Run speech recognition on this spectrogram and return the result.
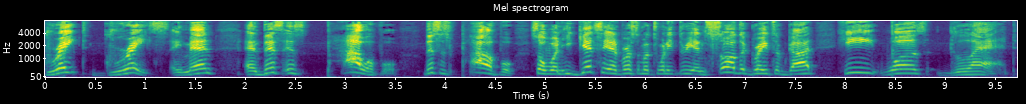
Great grace. Amen. And this is powerful. This is powerful. So when he gets here in verse number 23 and saw the grace of God, he was glad.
